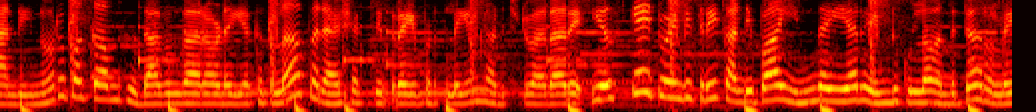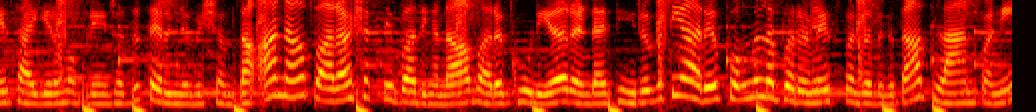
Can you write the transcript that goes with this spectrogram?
அண்ட் இன்னொரு பக்கம் சுதா கங்காரோட இயக்கத்துல பராசக்தி திரைப்படத்திலையும் நடிச்சிட்டு வராரு. எஸ்கே டுவெண்ட்டி த்ரீ கண்டிப்பா இந்த இயர் ரெண்டுக்குள்ள வந்துட்டு ரிலீஸ் ஆகிரும் அப்படின்றது தெரிஞ்ச விஷயம் தான் ஆனா பராசக்தி பாத்தீங்கன்னா வரக்கூடிய ரெண்டாயிரத்தி இருபத்தி ஆறு பொங்கல் அப்போ ரிலீஸ் பண்றதுக்கு தான் பிளான் பண்ணி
